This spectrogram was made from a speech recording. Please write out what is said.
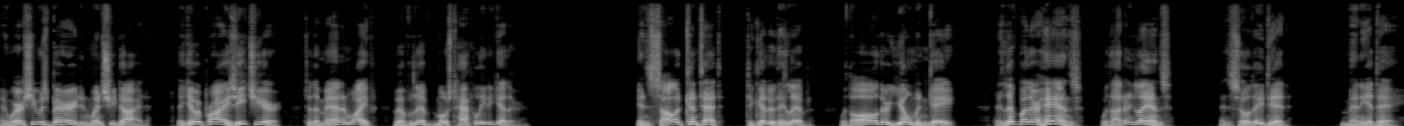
and where she was buried and when she died. They give a prize each year to the man and wife who have lived most happily together. In solid content, together they lived, with all their yeomen gay. They lived by their hands, without any lands, and so they did, many a day.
